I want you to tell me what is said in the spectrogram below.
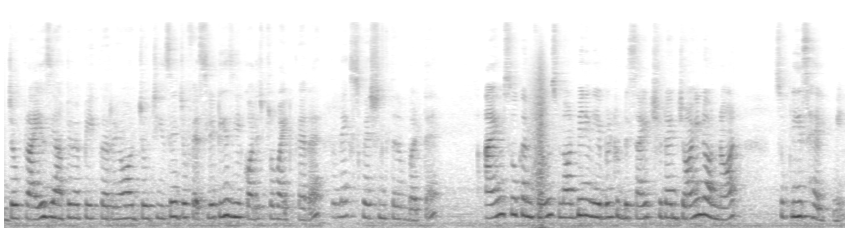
जो प्राइस यहाँ पे मैं पे कर रही हूँ और जो चीज़ें, जो फैसिलिटीज़ ये कॉलेज प्रोवाइड कर रहा है तो नेक्स्ट क्वेश्चन की तरफ़ बढ़ते हैं. I am so confuse not being able to decide should I join or not so please help me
